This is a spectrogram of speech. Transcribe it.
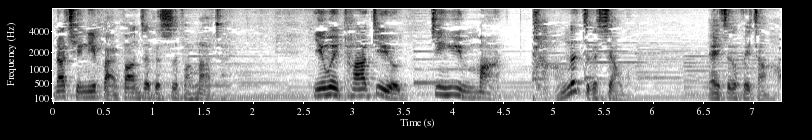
那请你摆放这个四方纳财，因为它就有金玉满堂的这个效果，哎，这个非常好。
